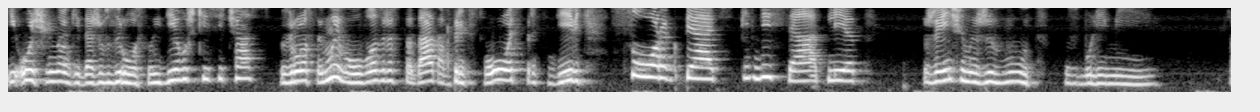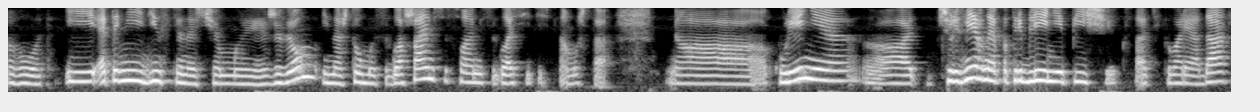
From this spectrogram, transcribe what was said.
И очень многие, даже взрослые девушки сейчас, взрослые моего возраста, да, там 38, 39, 45, 50 лет, женщины живут с булимией. Вот. И это не единственное, с чем мы живем и на что мы соглашаемся с вами, согласитесь, потому что а, курение, а, чрезмерное потребление пищи, кстати говоря, да,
